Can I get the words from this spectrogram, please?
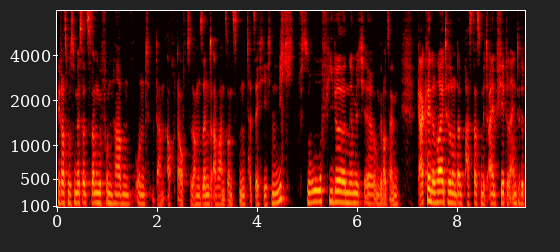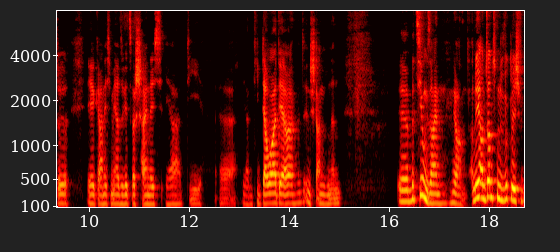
Erasmus-Semester zusammengefunden haben und dann auch darauf zusammen sind, aber ansonsten tatsächlich nicht so viele, nämlich, äh, um genau zu sein, gar keine weiteren und dann passt das mit ein Viertel, ein Drittel äh, gar nicht mehr. Also wird es wahrscheinlich eher die, äh, ja, die Dauer der entstandenen äh, Beziehung sein. Ja, nee, ansonsten wirklich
